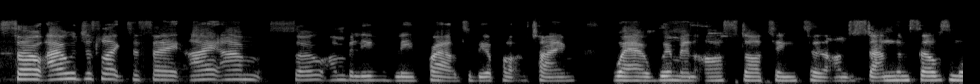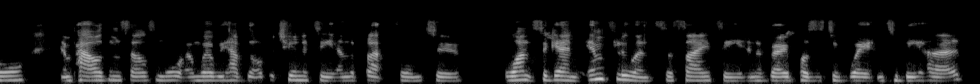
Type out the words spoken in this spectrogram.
So I would just like to say I am so unbelievably proud to be a part of time where women are starting to understand themselves more, empower themselves more, and where we have the opportunity and the platform to once again influence society in a very positive way and to be heard.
